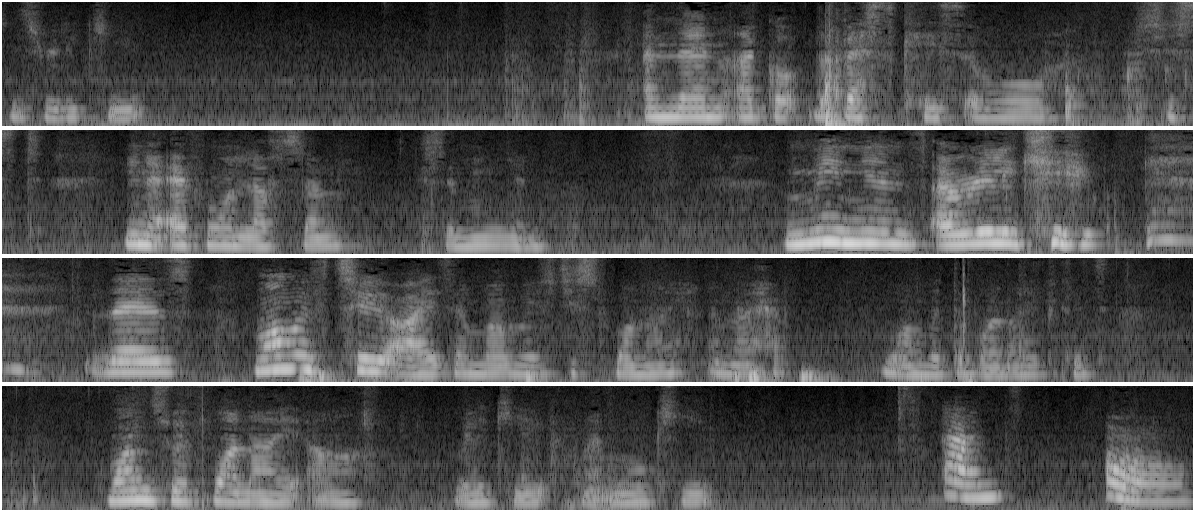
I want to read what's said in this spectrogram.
she's really cute. And then I got the best case of all. It's just, you know, everyone loves them. It's a minion. Minions are really cute. There's one with two eyes and one with just one eye. And I have one with the one eye because ones with one eye are really cute, like more cute. And, oh.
